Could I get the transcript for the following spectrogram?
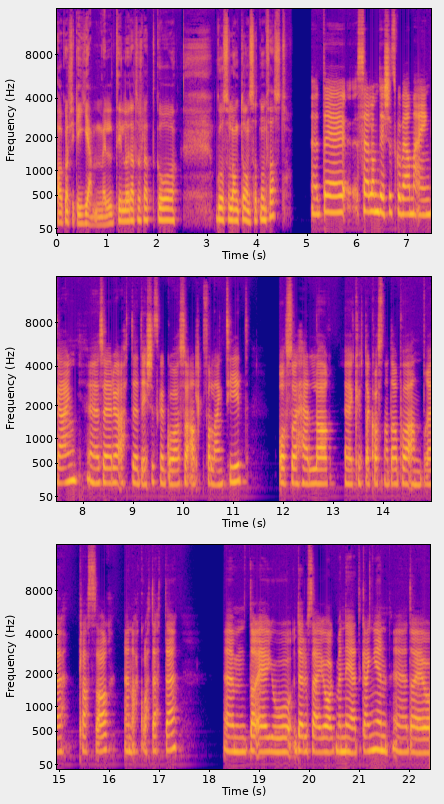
har kanskje ikke hjemmel til å rett og slett gå, gå så langt og ansette noen fast? Eh, det, selv om det ikke skulle være med en gang, eh, så er det jo at det ikke skal gå så altfor lang tid, og så heller eh, kutte kostnader på andre plasser enn akkurat dette. Der er jo det du sier òg med nedgangen. der er jo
